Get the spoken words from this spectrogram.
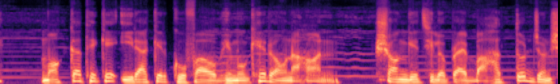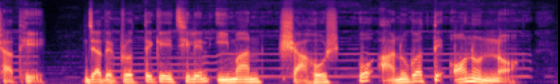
মক্কা থেকে ইরাকের কুফা অভিমুখে রওনা হন। সঙ্গে ছিল প্রায় বাহাত্তর জন সাথী, যাদের প্রত্যেকেই ছিলেন ইমান সাহস ও আনুগত্যে অনন্য।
